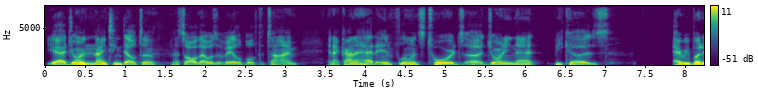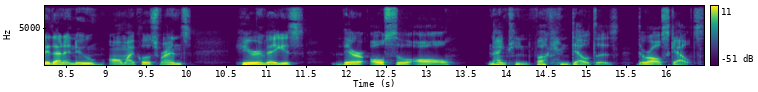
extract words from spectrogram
yeah, I joined 19 Delta. That's all that was available at the time. And I kind of had influence towards uh, joining that because everybody that I knew, all my close friends here in Vegas, they're also all 19 fucking Deltas. They're all scouts,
